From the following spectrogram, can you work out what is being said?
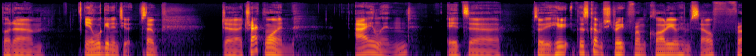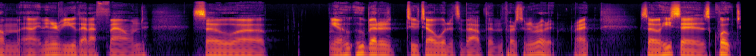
But um, you know, we'll get into it. So, uh, track one, Island. It's uh, so here this comes straight from Claudio himself from uh, an interview that I found. So, uh, you know, who, who better to tell what it's about than the person who wrote it, right? So he says, quote,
